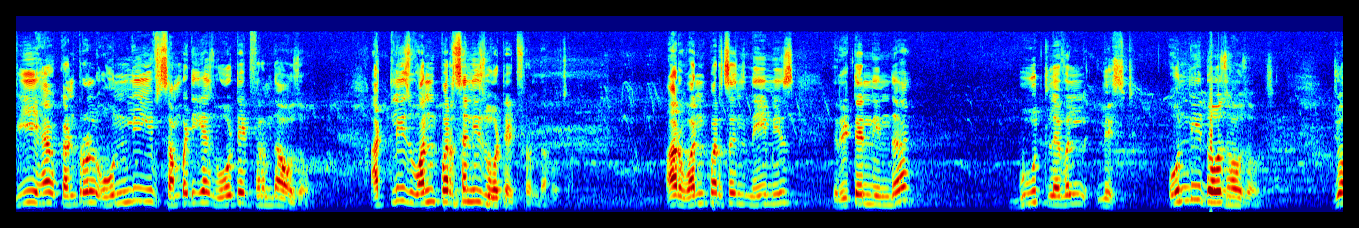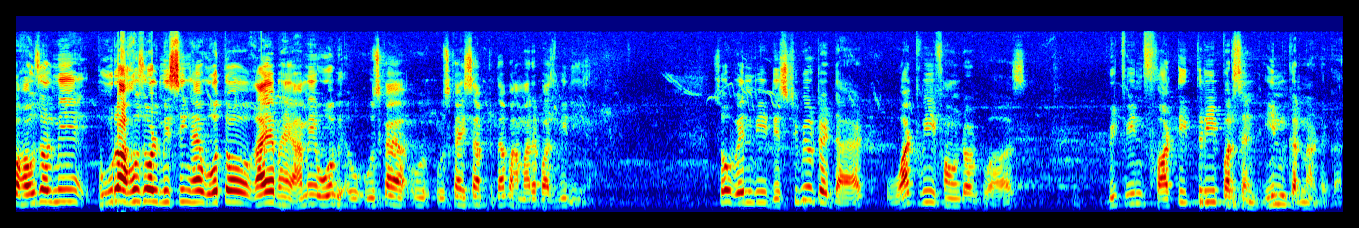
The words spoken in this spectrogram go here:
We have control only if somebody has voted from the household. At least one person is voted from the household. Or one person's name is written in the booth level list. Only those households जो हाउस होल्ड में पूरा हाउस होल्ड मिसिंग है वो तो गायब है हमें वो उसका उसका हिसाब किताब हमारे पास भी नहीं है so when we distributed that what we found out was between 43% in Karnataka,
